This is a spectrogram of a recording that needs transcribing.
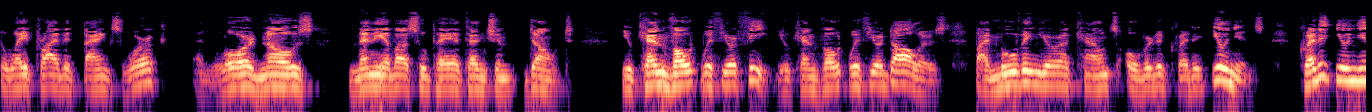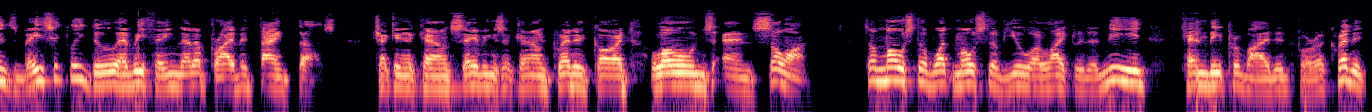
the way private banks work. And Lord knows many of us who pay attention don't. You can vote with your feet. You can vote with your dollars by moving your accounts over to credit unions. Credit unions basically do everything that a private bank does. Checking account, savings account, credit card, loans, and so on. So most of what most of you are likely to need can be provided for a credit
